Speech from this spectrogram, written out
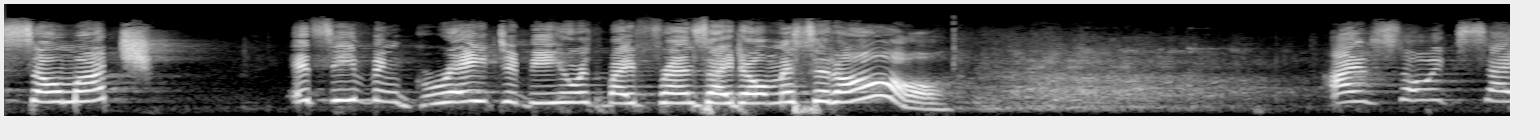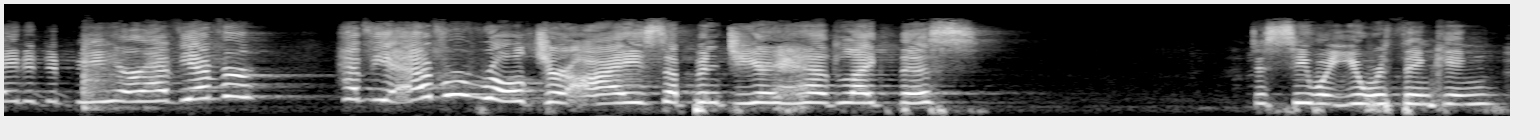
That so much. It's even great to be here with my friends I don't miss at all. I'm so excited to be here. Have you ever have you ever rolled your eyes up into your head like this to see what you were thinking?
